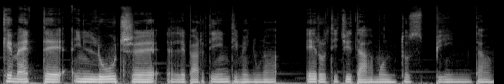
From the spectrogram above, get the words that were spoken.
che mette in luce le parti intime in una eroticità molto spinta.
